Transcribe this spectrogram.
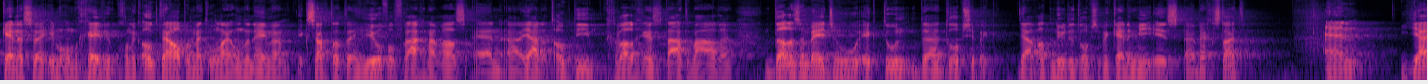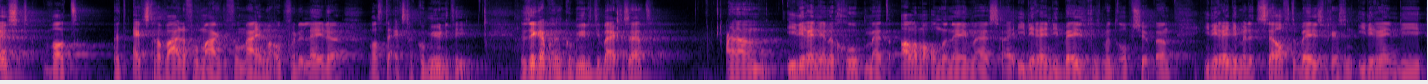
kennissen in mijn omgeving, begon ik ook te helpen met online ondernemen. Ik zag dat er heel veel vraag naar was en uh, ja, dat ook die geweldige resultaten behaalden. Dat is een beetje hoe ik toen de dropship, ja, wat nu de Dropship Academy is, ben gestart. En juist wat het extra waardevol maakte voor mij, maar ook voor de leden, was de extra community. Dus ik heb er een community bij gezet. Um, iedereen in een groep met allemaal ondernemers, uh, iedereen die bezig is met dropshippen, iedereen die met hetzelfde bezig is en iedereen die,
